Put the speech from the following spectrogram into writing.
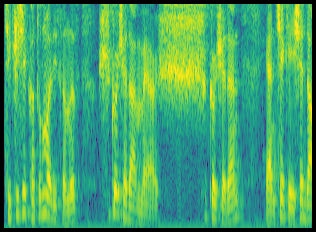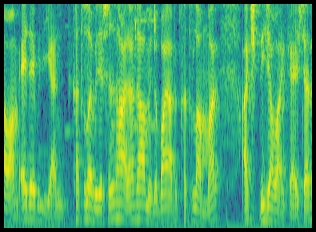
Çekilişe katılmadıysanız şu köşeden veya şu köşeden yani çekilişe devam edebilir. Yani katılabilirsiniz. Hala devam ediyor. Baya bir katılan var. Açıklayacağım arkadaşlar.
